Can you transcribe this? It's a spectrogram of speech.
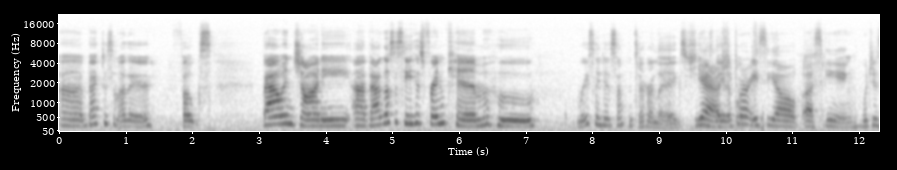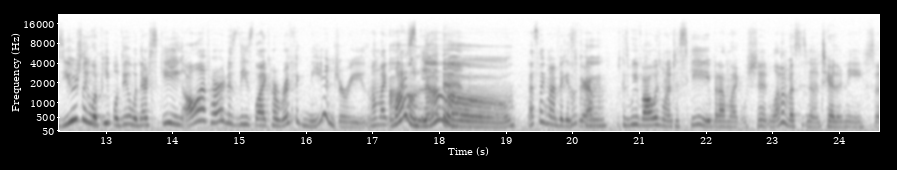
Uh, back to some other folks Bao and Johnny. Uh, Bao goes to see his friend Kim, who recently did something to her legs. She's yeah, she tore her ACL uh, skiing, which is usually what people do when they're skiing. All I've heard is these like horrific knee injuries, and I'm like, why oh, ski no. Then? That's like my biggest okay. fear because we've always wanted to ski, but I'm like, well, shit, one of us is gonna tear their knee, so.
